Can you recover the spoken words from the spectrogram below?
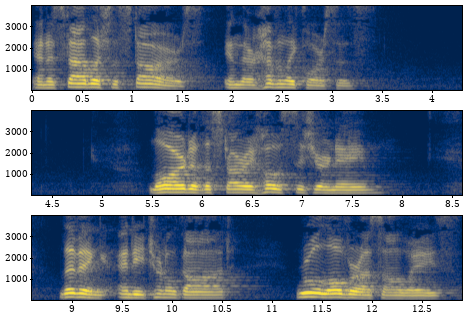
and establish the stars in their heavenly courses. Lord of the starry hosts is your name. Living and eternal God, rule over us always.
